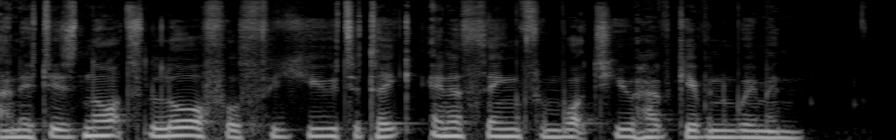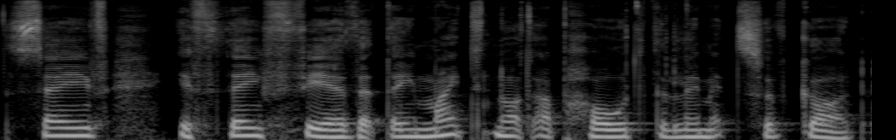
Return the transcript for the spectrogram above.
And it is not lawful for you to take anything from what you have given women, save if they fear that they might not uphold the limits of God.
